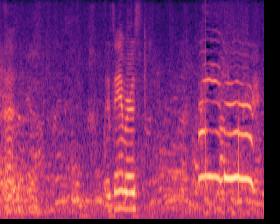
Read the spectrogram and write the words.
uh, it's Amber's. Hi, Amber!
